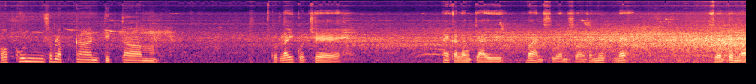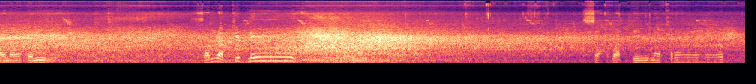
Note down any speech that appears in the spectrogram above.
ขอบคุณสำหรับการติดตาม กดไลค์ กดแชร์ ให้กำลังใจบ้านสวนแสงสนุกและสวนต้นไม้น้อยตัวนี้สำหรับคลิปนี้ สวัสดีนะครับ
